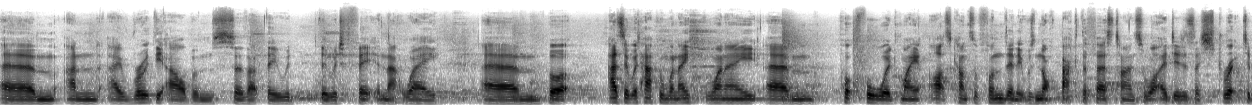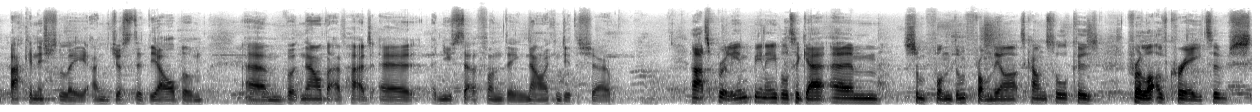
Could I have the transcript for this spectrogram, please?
Um, and I wrote the albums so that they would they would fit in that way. Um, but as it would happen when I when I um, put forward my Arts Council funding, it was knocked back the first time. So what I did is I stripped it back initially and just did the album. Um, but now that I've had a, a, new set of funding, now I can do the show. That's brilliant, being able to get um, some funding from the Arts Council because for a lot of creatives,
